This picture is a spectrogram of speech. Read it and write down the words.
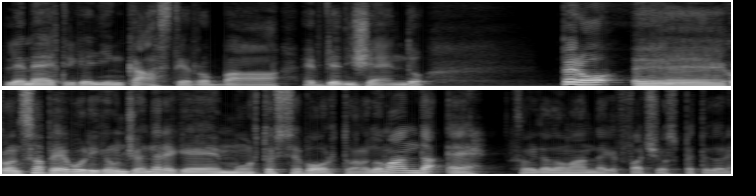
le metriche, gli incastri e roba e via dicendo però eh, consapevoli che è un genere che è morto e sepolto. La domanda è, solita domanda che faccio allo spettatore,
